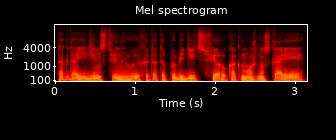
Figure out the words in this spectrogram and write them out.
«Тогда единственный выход — это победить сферу как можно скорее»,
